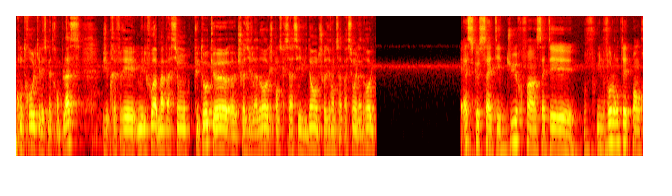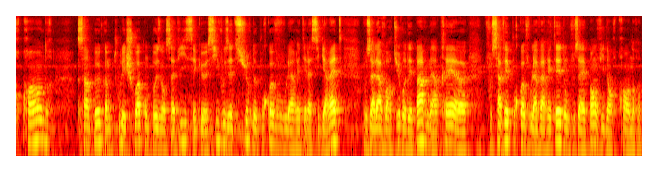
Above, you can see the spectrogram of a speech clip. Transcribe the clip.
contrôles qui allaient se mettre en place. J'ai préféré mille fois ma passion plutôt que euh, de choisir la drogue. Je pense que c'est assez évident de choisir entre sa passion et la drogue. Est-ce que ça a été dur Enfin, ça a été une volonté de pas en reprendre C'est un peu comme tous les choix qu'on pose dans sa vie. C'est que si vous êtes sûr de pourquoi vous voulez arrêter la cigarette, vous allez avoir dur au départ, mais après, euh, vous savez pourquoi vous l'avez arrêté, donc vous n'avez pas envie d'en reprendre.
